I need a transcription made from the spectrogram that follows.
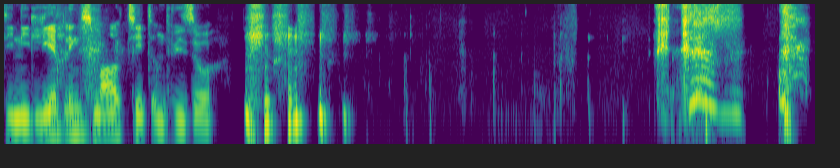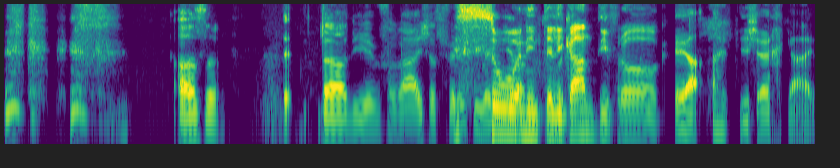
deine Lieblingsmahlzeit und wieso? Also, äh, da die Info, weißt du, was für So eine intelligente Frage. Ja, die ist echt geil.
